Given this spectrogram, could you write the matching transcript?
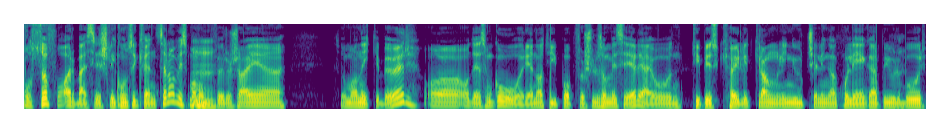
også få arbeidsrettslige konsekvenser, da, hvis man Mm. oppfører seg eh, som man ikke bør. Og, og det som går igjen av type oppførsel som vi ser, det er jo typisk høylytt krangling, utskjelling av kollegaer på julebord,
